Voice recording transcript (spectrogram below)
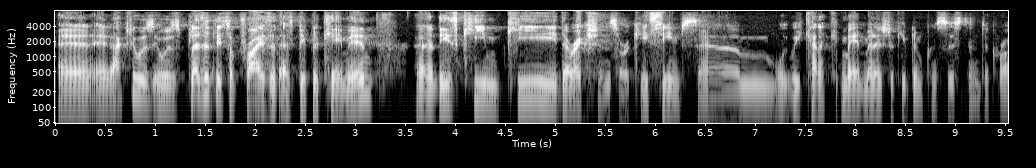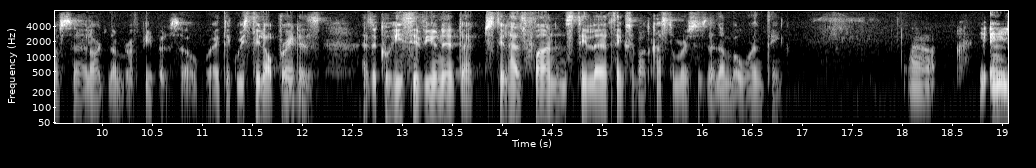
and it actually was it was pleasantly surprised that as people came in, uh, these key key directions or key themes, um, we, we kind of managed to keep them consistent across a large number of people. So I think we still operate as, as a cohesive unit that still has fun and still uh, thinks about customers is the number one thing. Uh, and you,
